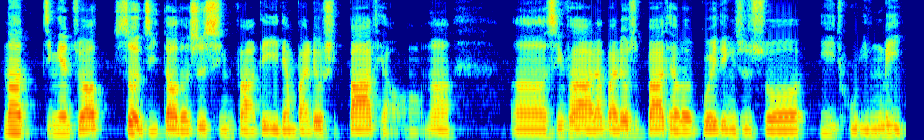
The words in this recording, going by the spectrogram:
那今天主要涉及到的是刑法第两百六十八条啊。那呃，刑法两百六十八条的规定是说，意图营利、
